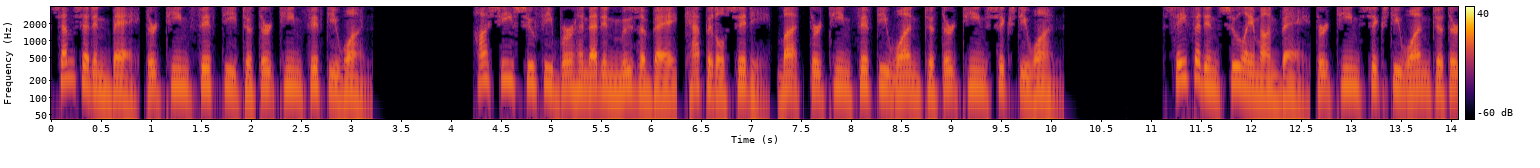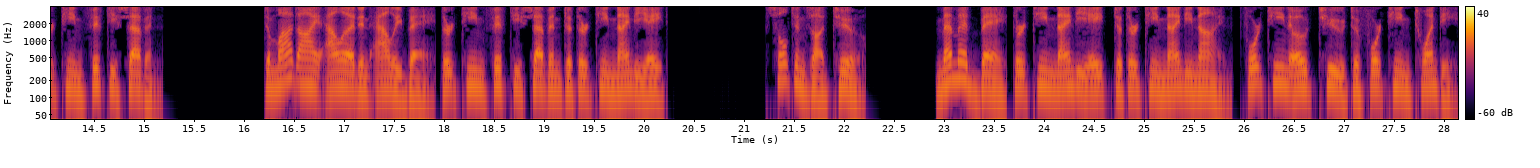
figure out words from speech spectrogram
Semseddin Bey 1350 to 1351 Hasi Sufi Burhaneddin Musa Bey capital city, Mut 1351 to 1361 Saifeddin Suleiman Bey 1361 1357 Damad I Alaeddin Ali Bey 1357 1398 Sultanzad II Mehmed Bey 1398 1399 1402 1420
